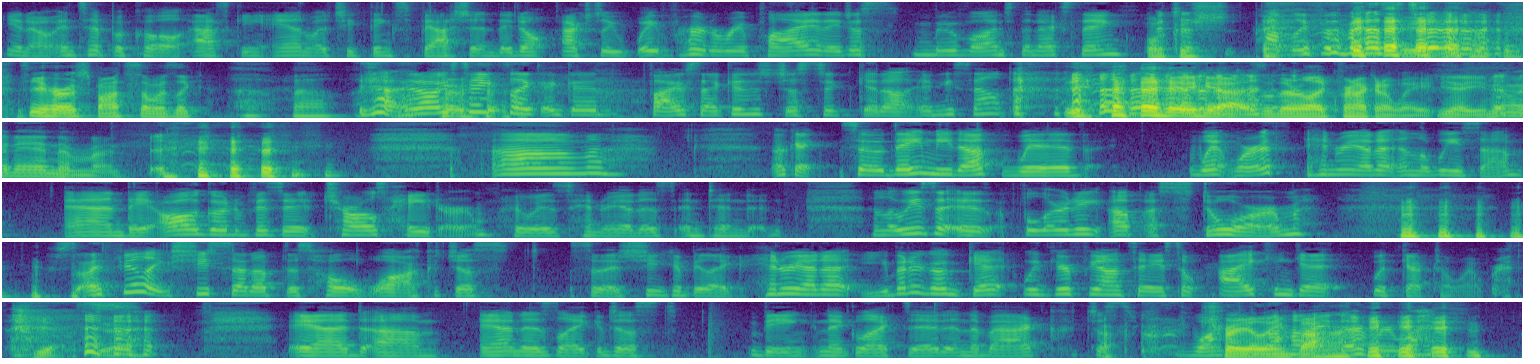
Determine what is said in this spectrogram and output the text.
you know, in typical asking Anne what she thinks fashion, they don't actually wait for her to reply. They just move on to the next thing, Well, which 'cause is she- probably for the best. See, her response is always like, oh, well. Yeah, it always takes like a good five seconds just to get out any sound. yeah, so they're like, we're not going to wait. Yeah, you know what, Anne? Never mind. um, okay, so they meet up with Wentworth, Henrietta, and Louisa, and they all go to visit Charles Hayter, who is Henrietta's intended. And Louisa is flirting up a storm. So I feel like she set up this whole walk just so that she could be like, Henrietta, you better go get with your fiance so I can get with Captain Wentworth. Yes. Yeah. and um, Anne is like just being neglected in the back, just walking Trailing behind, behind. everyone.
